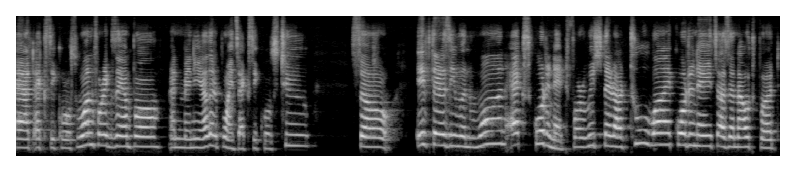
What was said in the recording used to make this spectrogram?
at x equals 1, for example, and many other points, x equals 2. So if there is even one x coordinate for which there are two y coordinates as an output,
